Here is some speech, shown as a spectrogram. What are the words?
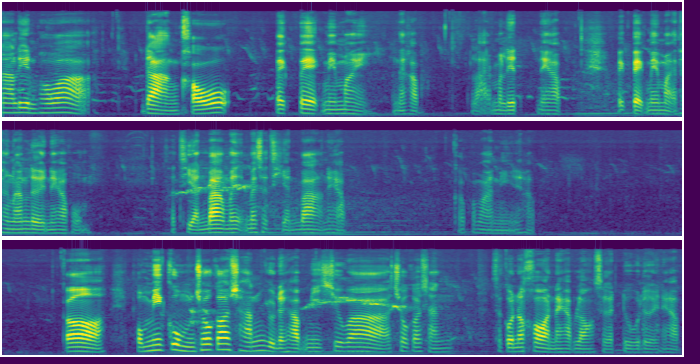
น่าเล่นเพราะว่าด่างเขาแปลกๆใหม่ๆนะครับ หลายเมล็ดนะครับ แปลกๆใหม่ๆทั้งนั้นเลยนะครับผมเสถียรบ้างไม่ไม่เสถียรบ้างนะครับ ก็ประมาณนี้นะครับ ก็ผมมีกลุ่มโชคเก้าชั้นอยู่นะครับ มีชื่อว่าโชคเก้าชั้นสกลนครนะครับ ลองเสิร์ชดูเลยนะครับ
